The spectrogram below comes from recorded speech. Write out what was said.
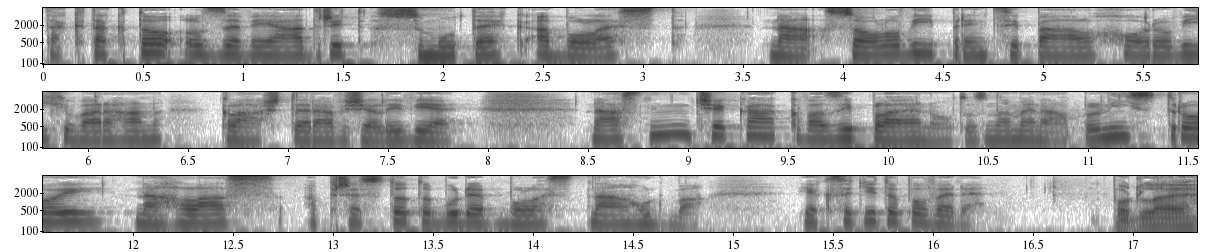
Tak takto lze vyjádřit smutek a bolest na solový principál chorových varhan kláštera v Želivě. Nás nyní čeká kvazi pléno, to znamená plný stroj, na hlas a přesto to bude bolestná hudba. Jak se ti to povede? Podle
